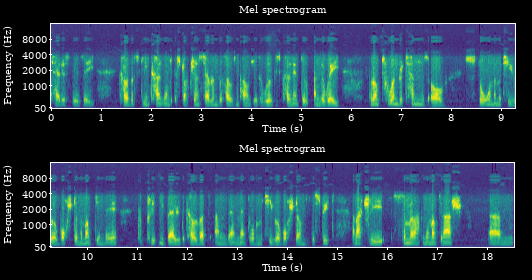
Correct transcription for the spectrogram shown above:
Terrace. There's a culvert scheme currently under construction. Several hundred thousand pounds worth of work is currently underway. Around 200 tons of stone and material washed on the mountain there completely buried the culvert and then meant all the material washed down to the street. And actually, similar happened in Mountain Ash. Um,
